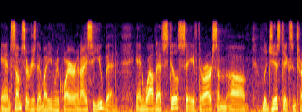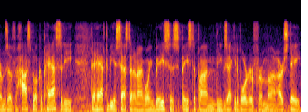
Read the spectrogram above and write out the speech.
and some surgeries that might even require an ICU bed. And while that's still safe, there are some uh, logistics in terms of hospital capacity that have to be assessed on an ongoing basis based upon the executive order from uh, our state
